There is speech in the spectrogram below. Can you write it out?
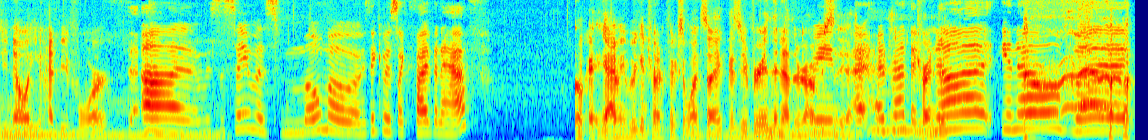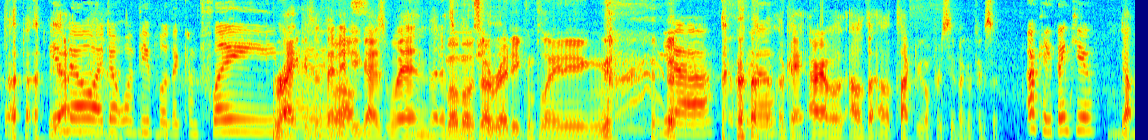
Do you know what you had before? uh, it was the same as Momo. I think it was like five and a half. Okay. Yeah. I mean, we can try to fix it once I. Because if you're in the Nether, I mean, obviously. I, I'd rather trying to- not, you know, but you Yeah. know, I don't want people to complain. Right. Because if, then Well, if you guys win, then it's. gonna Momo's already complaining. yeah, yeah. Okay. All right. I'll, I'll, I'll talk to Gopher see if I can fix it. Okay, thank you. Yep.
